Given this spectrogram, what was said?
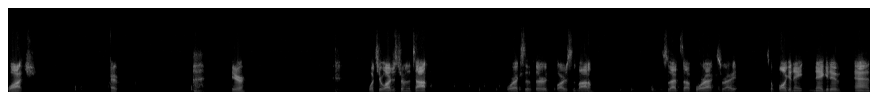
Watch. Here. What's your largest term in the top? 4x to the third, largest in the bottom. So that's uh, 4x, right? So plug in a negative n.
